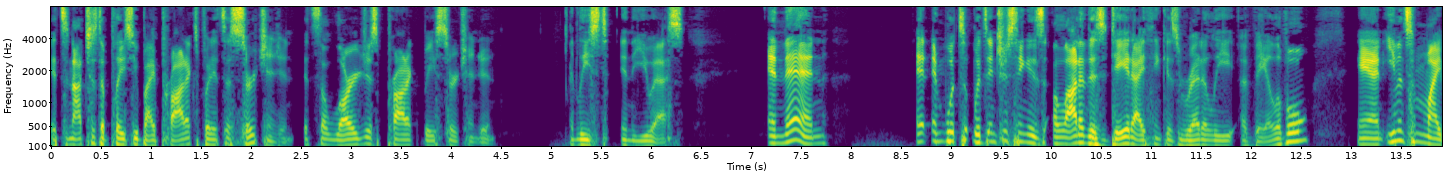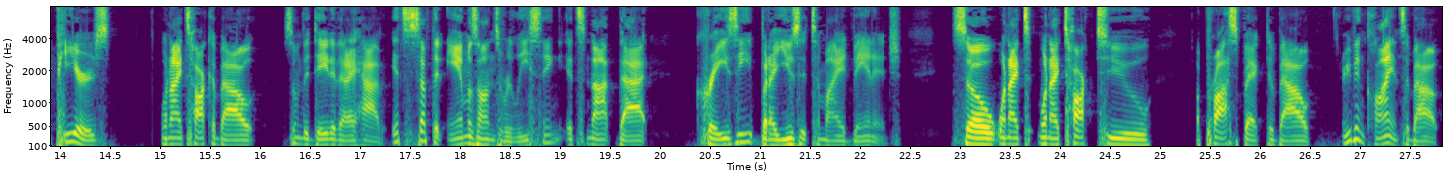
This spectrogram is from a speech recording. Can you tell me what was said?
It's not just a place you buy products but it's a search engine. It's the largest product based search engine at least in the us and then and, and what's what's interesting is a lot of this data i think is readily available. And even some of my peers when i talk about some of the data that i have it's stuff that amazon's releasing. It's not that crazy, but I use it to my advantage. So when I t- when I talk to a prospect about or even clients about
